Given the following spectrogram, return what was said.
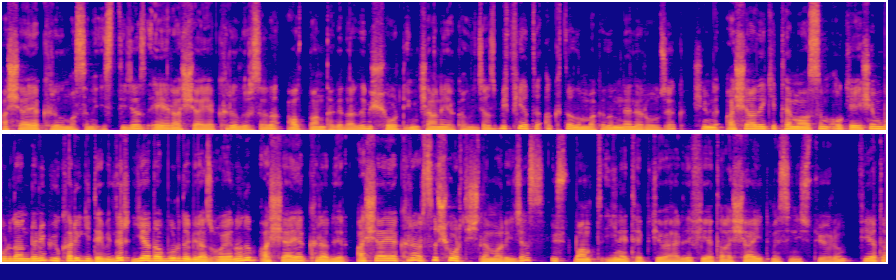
Aşağıya kırılmasını isteyeceğiz. Eğer aşağıya kırılırsa da alt banta kadar da bir short imkanı yakalayacağız. Bir fiyatı akıtalım bakalım neler olacak. Şimdi aşağıdaki temasım okey. Şimdi buradan dönüp yukarı gidebilir ya da burada biraz oyalanıp aşağıya kırabilir. Aşağıya kırarsa short işlem arayacağız. Üst bant yine tepki verdi. Fiyatı aşağı itmesini istiyorum. Fiyatı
